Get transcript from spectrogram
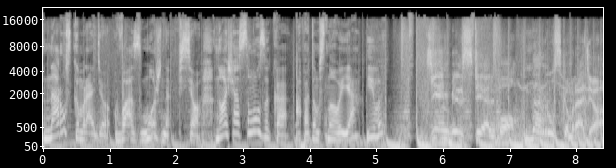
На русском радио возможно все. Ну а сейчас музыка, а потом снова я и вы. Дембельский альбом на русском радио.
